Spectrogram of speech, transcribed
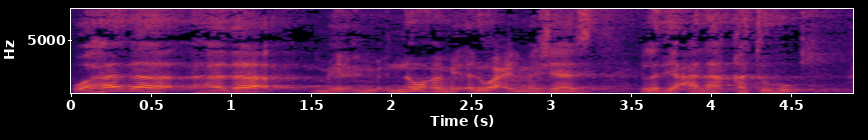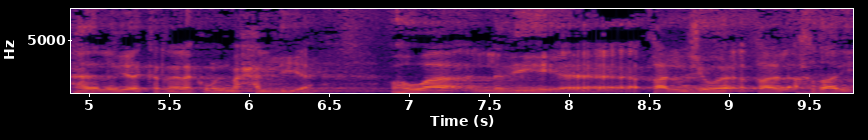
وهذا هذا نوع من أنواع المجاز الذي علاقته هذا الذي ذكرنا لكم المحلية. وهو الذي آه، قال قال الأخضري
